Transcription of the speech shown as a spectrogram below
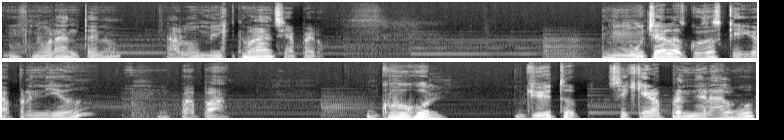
ignorante, ¿no? Hablo de mi ignorancia, pero muchas de las cosas que yo he aprendido, papá, Google, YouTube, si quiero aprender algo,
